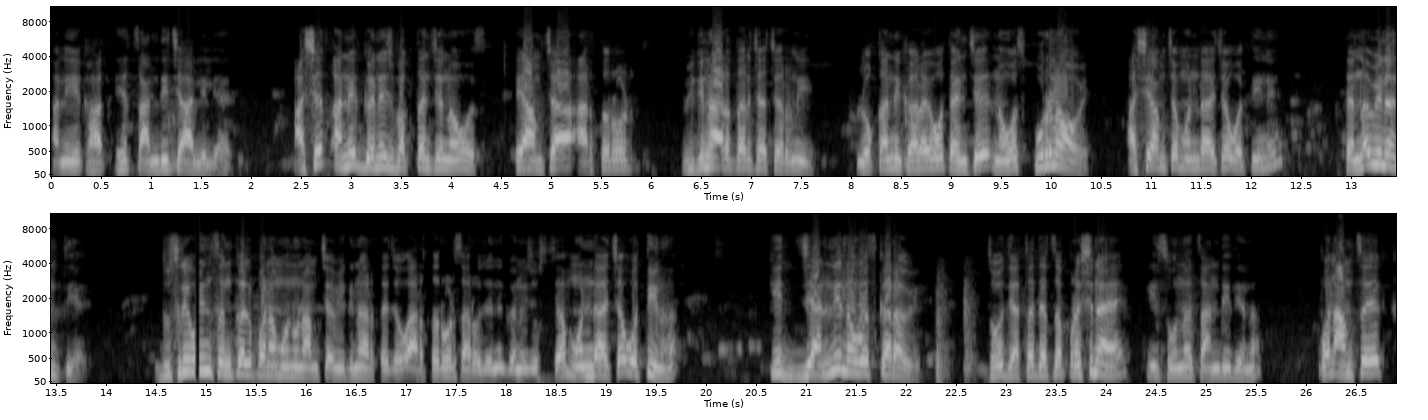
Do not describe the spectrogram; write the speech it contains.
आणि एक हात हे चांदीचे आलेले आहेत. असेच अनेक गणेश भक्तांचे नवस हे आमच्या आर्थरोड विघ्नार्थच्या चरणी लोकांनी करावे व त्यांचे नवस पूर्ण व्हावे अशी आमच्या मंडळाच्या वतीने त्यांना विनंती आहे. दुसरी तीन संकल्पना म्हणून आमच्या विघ्नार्थाच्या व आर्थरोड सार्वजनिक गणेशोत्सव मंडळाच्या वतीनं की ज्यांनी नवस करावे जो ज्याचा त्याचा प्रश्न आहे की सोनं चांदी देणं पण आमचं एक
